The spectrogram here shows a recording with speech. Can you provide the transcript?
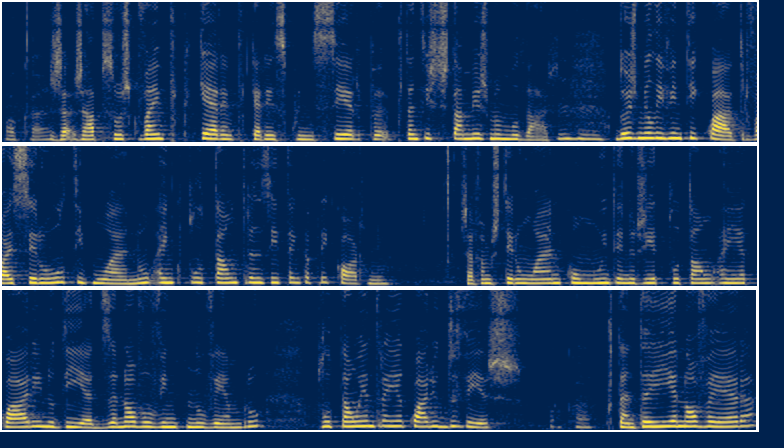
Okay. Já, já há pessoas que vêm porque querem, porque querem se conhecer, portanto, isto está mesmo a mudar. Uhum. 2024 vai ser o último ano em que Plutão transita em Capricórnio. Já vamos ter um ano com muita energia de Plutão em Aquário e no dia 19 ou 20 de novembro, Plutão entra em Aquário de vez. Okay. Portanto, aí a nova era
